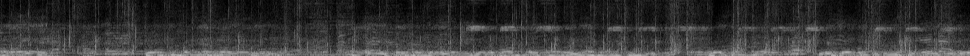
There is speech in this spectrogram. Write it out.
అలాగే గారు అలాగే ఇతర పెద్దలందరినీ కూడా పాఠశాల సాధారణంగా ఆహ్వానిస్తుంది వెల్కమ్ సార్ ఈ స్వాతంత్ర దినోత్సవ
